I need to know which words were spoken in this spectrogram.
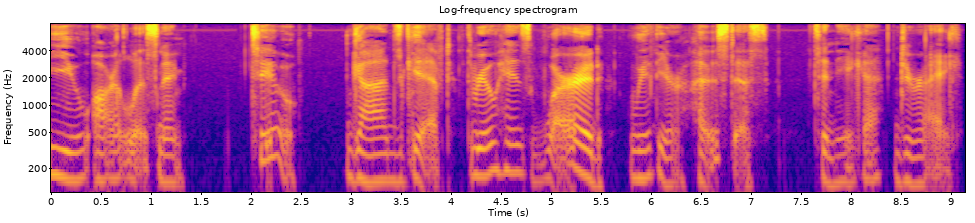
You are listening to God's gift through His Word with your hostess, Tanika Drake.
